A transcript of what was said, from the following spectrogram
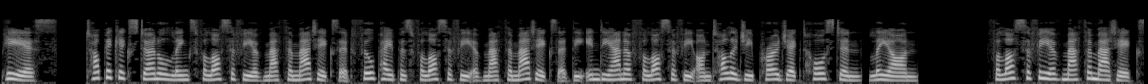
Peirce Topic external links Philosophy of Mathematics at Philpapers Philosophy of Mathematics at the Indiana Philosophy Ontology Project Horsten, Leon. Philosophy of Mathematics.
